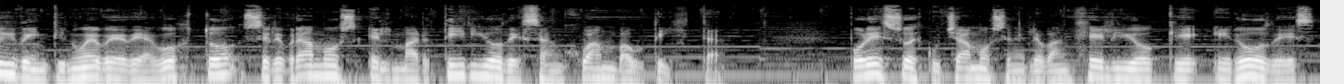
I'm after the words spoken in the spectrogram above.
Hoy, 29 de agosto, celebramos el martirio de San Juan Bautista. Por eso escuchamos en el Evangelio que Herodes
